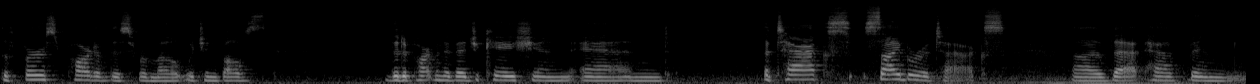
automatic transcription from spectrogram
the first part of this remote, which involves the Department of Education and attacks, cyber attacks uh, that have been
